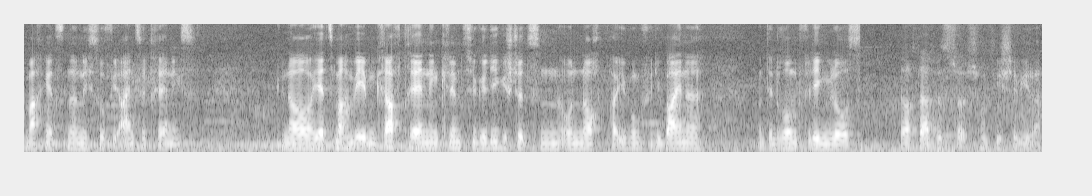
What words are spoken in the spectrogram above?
machen jetzt noch nicht so viel Einzeltrainings. Genau, jetzt machen wir eben Krafttraining, Klimmzüge, Liegestützen und noch ein paar Übungen für die Beine und den Rumpf legen wir los. Doch, da bist du schon viel stabiler.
